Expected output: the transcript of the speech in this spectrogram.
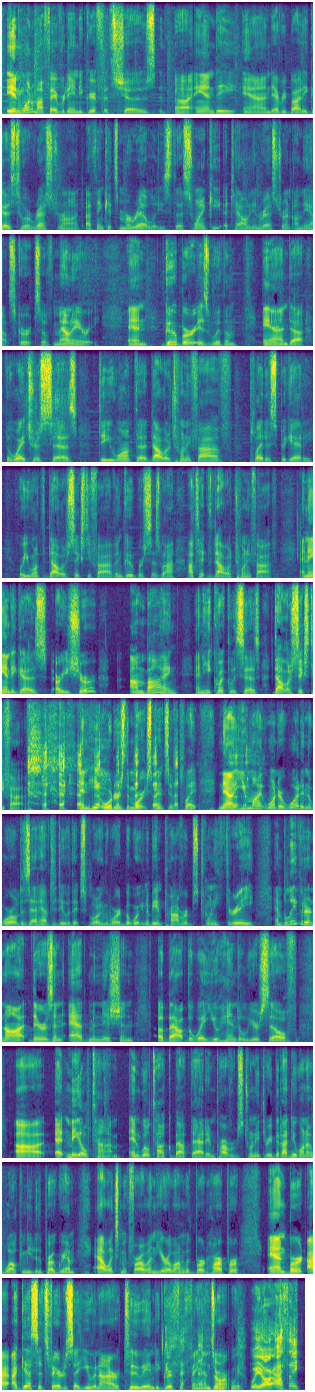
In one of my favorite Andy Griffith shows, uh, Andy and everybody goes to a restaurant. I think it's Morelli's, the swanky Italian restaurant on the outskirts of Mount Airy. And Goober is with them. And uh, the waitress says, Do you want the $1.25 plate of spaghetti or you want the $1.65? And Goober says, Well, I'll take the $1.25. And Andy goes, Are you sure? I'm buying and he quickly says $1.65 and he orders the more expensive plate. Now you might wonder what in the world does that have to do with exploring the word? But we're going to be in proverbs 23 and believe it or not there's an admonition about the way you handle yourself uh, at mealtime. And we'll talk about that in Proverbs 23. But I do want to welcome you to the program. Alex McFarland here, along with Bert Harper. And Bert, I, I guess it's fair to say you and I are two Andy Griffith fans, aren't we? We are. I think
